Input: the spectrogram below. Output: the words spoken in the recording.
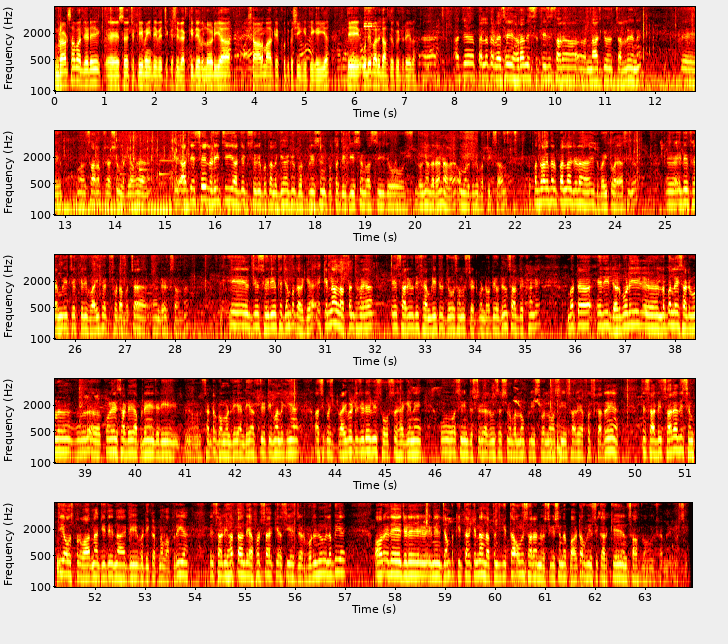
ਬਰਾੜ ਸਾਹਿਬ ਆ ਜਿਹੜੇ ਇਸ ਚਿੱਟੀ ਵੈਂ ਦੇ ਵਿੱਚ ਕਿਸੇ ਵਿਅਕਤੀ ਦੇ ਵੱਲੋਂ ਜਿਹੜੀ ਆ ਛਾਲ ਮਾਰ ਕੇ ਖੁਦਕੁਸ਼ੀ ਕੀਤੀ ਗਈ ਆ ਤੇ ਉਹਦੇ ਬਾਰੇ ਦੱਸ ਦਿਓ ਕੋਈ ਡਿਟੇਲ ਅੱਜ ਪਹਿਲਾਂ ਤਾਂ ਵੈਸੇ ਹੀ ਹੜ੍ਹਾਂ ਦੀ ਸਥਿਤੀ 'ਚ ਸਾਰਾ ਅਹ, ਨਾਜ਼ੁਕ ਚੱਲ ਰਹੇ ਨੇ ਤੇ ਸਾਰਾ ਪ੍ਰਸ਼ਾਸਨ ਲੱਗਿਆ ਹੋਇਆ ਹੈ। ਤੇ ਅੱਜ ਇਸੇ ਲੜੀ 'ਚ ਹੀ ਅੱਜ ਸਵੇਰੇ ਪਤਾ ਲੱਗਿਆ ਕਿ ਗੁਰਪ੍ਰੀਤ ਸਿੰਘ ਪੁੱਤਰ ਜਗਜੀਤ ਸਿੰਘ ਵਾਸੀ ਜੋ ਲੋਹੀਆਂ ਦਾ ਰਹਿਣ ਵਾਲਾ ਹੈ ਉਮਰ ਕਰੀਬ 32 ਕੁ ਸਾਲ ਤੇ 15 ਕੁ ਦਿਨ ਪਹਿਲਾਂ ਜਿਹੜਾ ਹੈ ਇਹ ਦੁਬਈ ਤੋਂ ਆਇਆ ਸੀਗਾ। ਇਹਦੇ ਫੈਮਿਲੀ 'ਚ ਇੱਕ ਇਹਦੀ ਵਾਈਫ ਹੈ ਇੱਕ ਛੋਟਾ ਬੱਚਾ ਹੈ 1.5 ਸਾਲ ਦਾ। ਇਹ ਜੇ ਸਵੇਰੇ ਇੱਥੇ ਜੰਪ ਕਰ ਗਿਆ ਇਹ ਕਿੰਨਾ ਹਾਲਾਤਾਂ 'ਚ ਹੋਇਆ ਇਹ ਸਾਰੀ ਉਹਦੀ ਫੈਮਿਲੀ ਤੋਂ ਜੋ ਸਾਨੂੰ ਸਟੇਟਮੈਂਟ ਆਉਂਦੀ ਉਹਦੇ ਅਨੁਸਾਰ ਦੇਖਾਂਗੇ। ਬਟ ਇਹਦੀ ਡੈਡ ਬੋਡੀ ਲੱਭਣ ਲਈ ਸਾਡੇ ਕੋਲ ਅਹ, ਕੋਲੇ ਸਾਡੇ ਆਪਣੇ ਜਿਹੜੀ ਸੈਂਟਰ ਗਵਰਨਮੈਂਟ ਦੀ ਐਨਡੀਆਰਐਫ ਦੀ ਟੀਮਾਂ ਲੱਗੀਆਂ। ਅਸੀਂ ਕੁਝ ਪ੍ਰਾਈਵੇਟ ਜਿਹੜੇ ਵੀ ਸੋਰਸ ਹੈਗੇ ਨੇ ਉਹ ਅਸੀਂ ਡਿਸਟ੍ਰਿਕਟ ਐਡਮਿਨਿਸਟ੍ਰੇਸ਼ਨ ਵੱਲੋਂ ਪੁਲਿਸ ਵੱਲੋਂ ਅਸੀਂ ਸਾਰੇ ਐਫਰਟਸ ਕਰ ਰਹੇ ਹਾਂ। ਤੇ ਸਾਡੀ ਸਾਰਿਆਂ ਦੀ ਸਿਮਤੀ ਆ ਉਸ ਪਰਿਵਾਰ ਨਾਲ ਜਿਹਦੇ ਨਾਲ ਐਡੀ ਵੱਡੀ ਘਟਨਾ ਵਾਪਰੀ ਹੈ ਤੇ ਸਾਡੀ ਹਰ ਤਰ੍ਹਾਂ ਦੇ ਐਫਰਟਸ ਹੈ ਕਿ ਅਸੀਂ ਇਸ ਡੈਡ ਬੋਡੀ ਨੂੰ ਵੀ ਲੱਭੀਏ। ਔਰ ਇਹਦੇ ਜਿਹੜੇ ਇਹਨੇ ਜੰਪ ਕੀਤਾ, ਕਿੰਨਾ ਹਾਲਾਤਾਂ 'ਚ ਕੀਤਾ, ਉਹ ਵੀ ਸਾਰਾ ਇਨਵੈਸਟੀਗੇਸ਼ਨ ਦਾ ਪਾਰਟ ਆ, ਉਹ ਵੀ ਅਸੀਂ ਕਰਕੇ ਇਨਸਾਫ ਦਵਾਵਾਂਗੇ ਫੈਮਿਲੀ ਨੂੰ ਅਸੀਂ।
